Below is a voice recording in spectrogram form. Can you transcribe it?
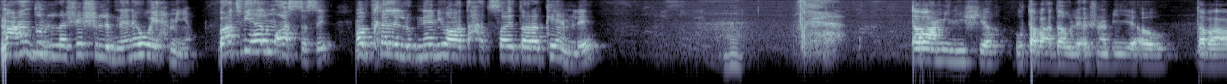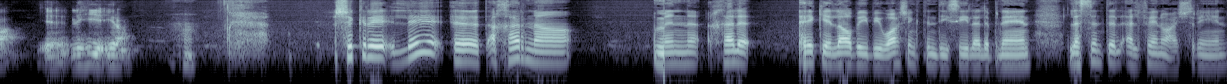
ما عندهم إلا الجيش اللبناني هو يحميهم. بعد في هالمؤسسة ما بتخلي اللبنان يقع تحت سيطرة كاملة. تبع ميليشيا وتبع دولة أجنبية أو تبع اللي هي إيران. شكري ليه آه، تأخرنا ما انخلق هيك لابي بواشنطن DC للبنان لسنة 2020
